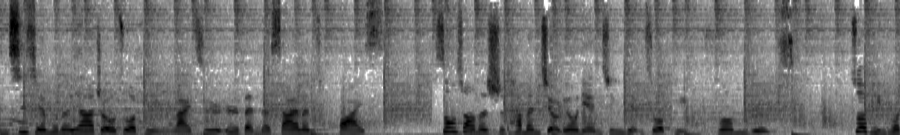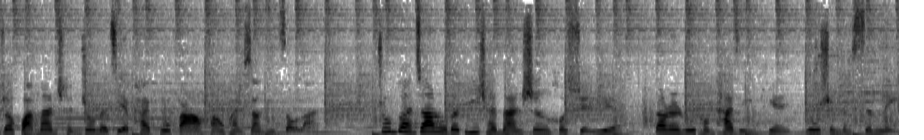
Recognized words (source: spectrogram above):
本期节目的压轴作品来自于日本的 Silent Twice，送上的是他们九六年经典作品《Firm Roots》。作品拖着缓慢沉重的节拍步伐，缓缓向你走来。中段加入的低沉男声和弦乐，让人如同踏进一片幽深的森林。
